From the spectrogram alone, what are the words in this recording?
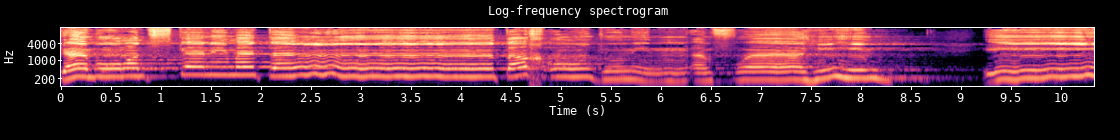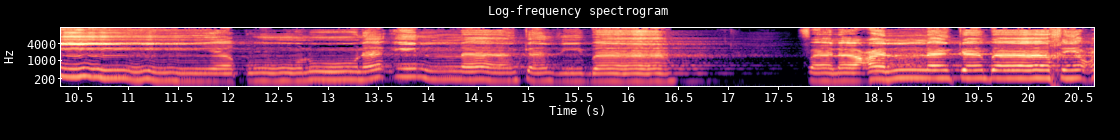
كبرت كلمة تخرج من أفواههم. إن يقولون إلا كذبا فلعلك باخع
